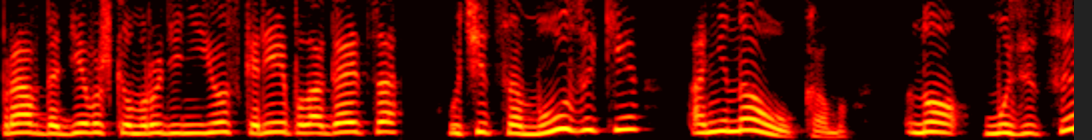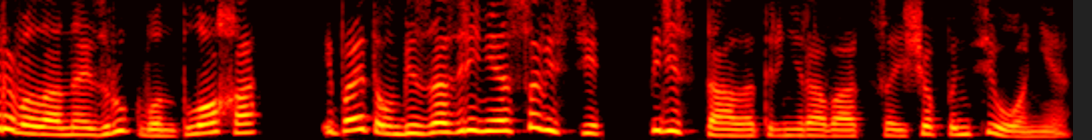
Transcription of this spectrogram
Правда, девушкам вроде нее скорее полагается учиться музыке, а не наукам. Но музицировала она из рук вон плохо, и поэтому без зазрения совести перестала тренироваться еще в пансионе.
